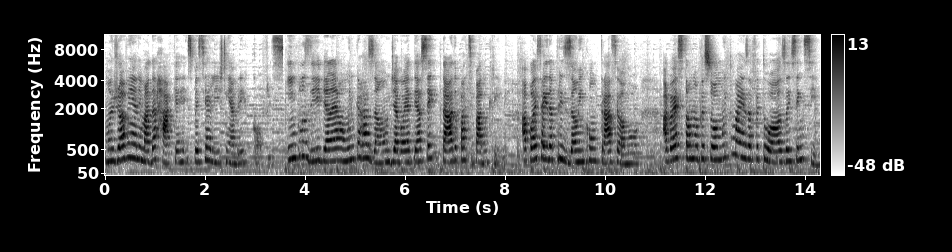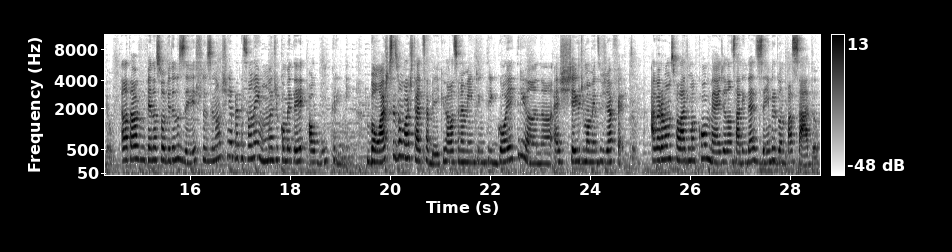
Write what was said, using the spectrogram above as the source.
uma jovem animada hacker especialista em abrir cofres. Inclusive, ela é a única razão de a Goya ter aceitado participar do crime. Após sair da prisão e encontrar seu amor, a Goya se torna uma pessoa muito mais afetuosa e sensível. Ela estava vivendo a sua vida nos eixos e não tinha pretensão nenhuma de cometer algum crime. Bom, acho que vocês vão gostar de saber que o relacionamento entre Goya e Triana é cheio de momentos de afeto. Agora vamos falar de uma comédia lançada em dezembro do ano passado,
